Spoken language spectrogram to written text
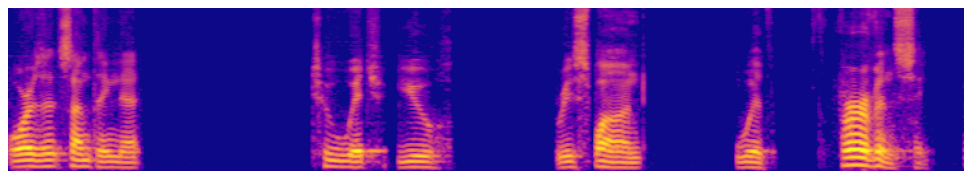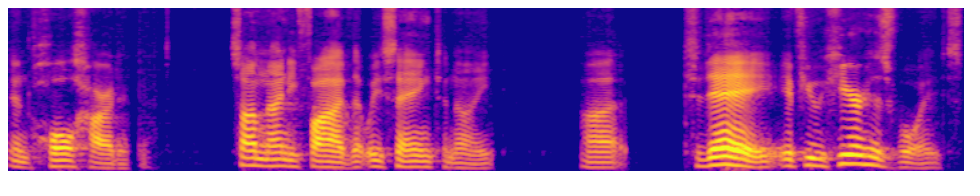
Or is it something that to which you respond with fervency and wholeheartedness? Psalm 95 that we sang tonight. Uh, today, if you hear his voice,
